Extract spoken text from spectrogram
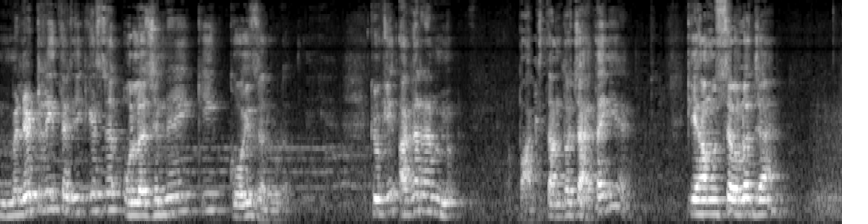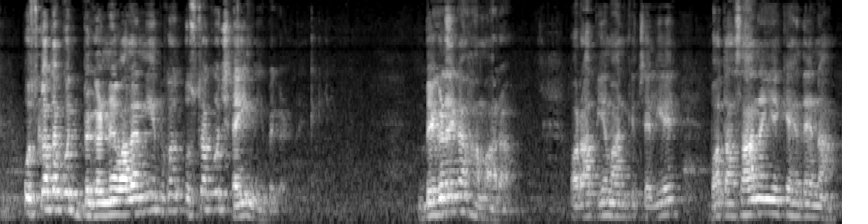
मिलिट्री तरीके से उलझने की कोई ज़रूरत नहीं है। क्योंकि अगर हम, पाकिस्तान तो चाहता ही है कि हम उससे उलझ जाएँ। उसका तो कुछ बिगड़ने वाला नहीं है बिकॉज़ उसका कुछ है ही नहीं बिगड़ने के लिए। बिगड़ेगा हमारा। और आप ये मान के चलिए, बहुत आसान है ये कह देना।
